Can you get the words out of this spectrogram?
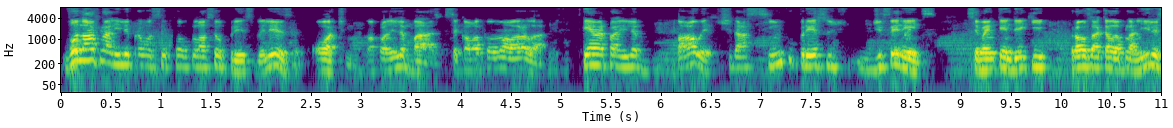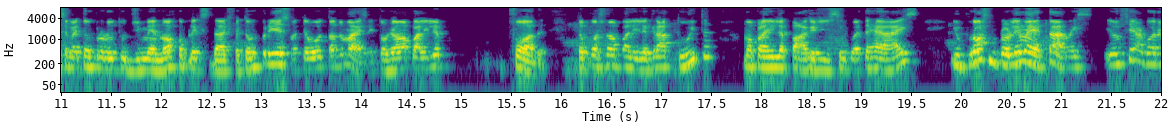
vou dar uma planilha para você calcular seu preço, beleza? Ótimo. Uma planilha básica. Você coloca uma hora lá. Tem a planilha Power que te dá cinco preços diferentes. Você vai entender que para usar aquela planilha, você vai ter um produto de menor complexidade, vai ter um preço, vai ter outro tudo mais. Então já é uma planilha foda. Então posso dar uma planilha gratuita, uma planilha paga de 50 reais. E o próximo problema é, tá, mas eu sei agora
